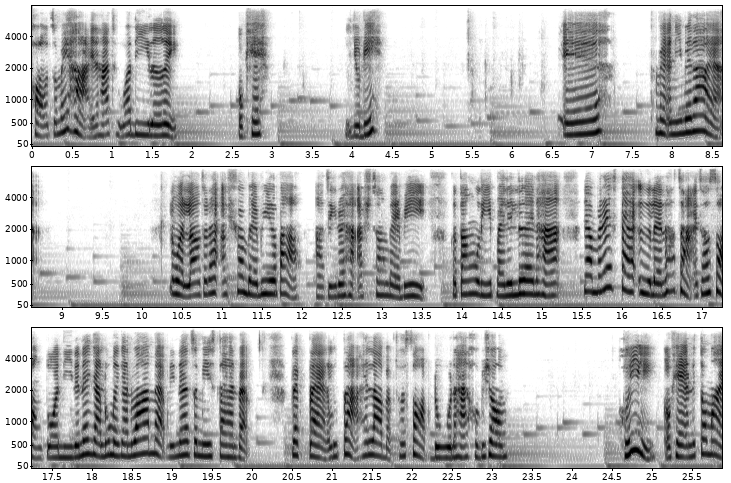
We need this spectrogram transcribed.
ของจะไม่หายนะคะ ถือว่าดีเลย โอเค อยู่ดิ เอ๊ะทำไมอันนี้ไม่ได้อะ เหมือนเราจะได้ Action Baby หรือเปล่าอ่าจริงด้วยค่ะ Action Baby ก็ต้องรีไปเรื่อยๆนะคะ ยังไม่ได้สแตนอื่นเลยนอกจากไอ้เจ้าสองตัวนี้เนี่ยอยากรู้เหมือนกันว่าแบบนี้น่าจะมีสแตนแบบแปลกๆ หรือเปล่าให้เราแบบทดสอบดูนะคะคุณผู้ชมเฮ้ยโอเค อันนี้ตัวใหม่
